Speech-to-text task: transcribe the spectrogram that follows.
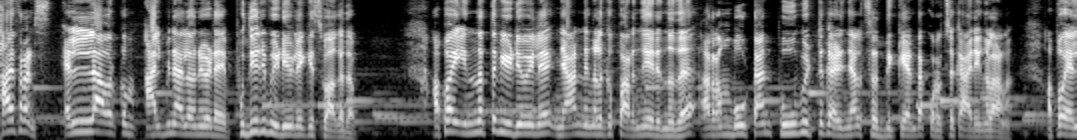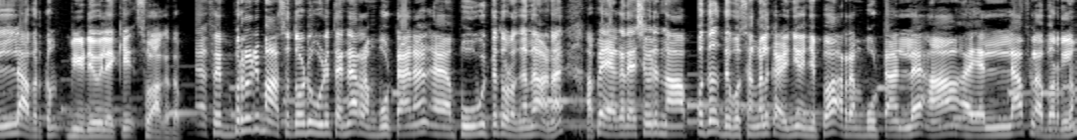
ഹായ് ഫ്രണ്ട്സ് എല്ലാവർക്കും ആൽബിൻ അലോനയുടെ പുതിയൊരു വീഡിയോയിലേക്ക് സ്വാഗതം. അപ്പോൾ ഇന്നത്തെ വീഡിയോയിൽ ഞാൻ നിങ്ങൾക്ക് പറഞ്ഞു തരുന്നത് റംബൂട്ടാൻ പൂവിട്ട് കഴിഞ്ഞാൽ ശ്രദ്ധിക്കേണ്ട കുറച്ച് കാര്യങ്ങളാണ്. അപ്പോൾ എല്ലാവർക്കും വീഡിയോയിലേക്ക് സ്വാഗതം. ഫെബ്രുവരി മാസത്തോടു കൂടി തന്നെ റംബൂട്ടാൻ പൂവിട്ട് തുടങ്ങുന്നതാണ്. അപ്പോൾ ഏകദേശം ഒരു നാൽപ്പത് ദിവസങ്ങൾ കഴിഞ്ഞ് കഴിഞ്ഞപ്പോൾ റംബൂട്ടാനിലെ ആ എല്ലാ ഫ്ലവറിലും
